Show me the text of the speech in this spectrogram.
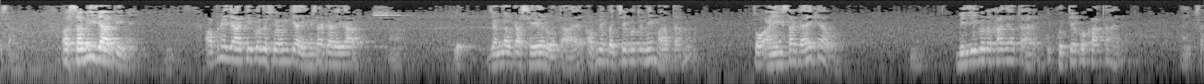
ऐसा और सभी जाति में। अपने जाति को तो स्वयं क्या हिंसा करेगा? जो जंगल का शेर होता है, अपने बच्चे को तो नहीं मारता ना। तो अहिंसा का है क्या वो? बिल्ली को तो खा जाता है कुत्ते को खाता है। अहिंसा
